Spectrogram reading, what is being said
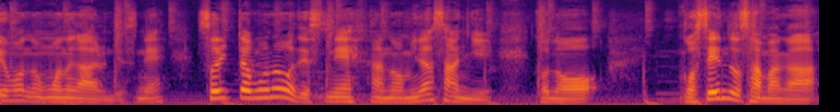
うものものがあるんですね。そういったものをですねあの皆さんにこのご先祖様が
